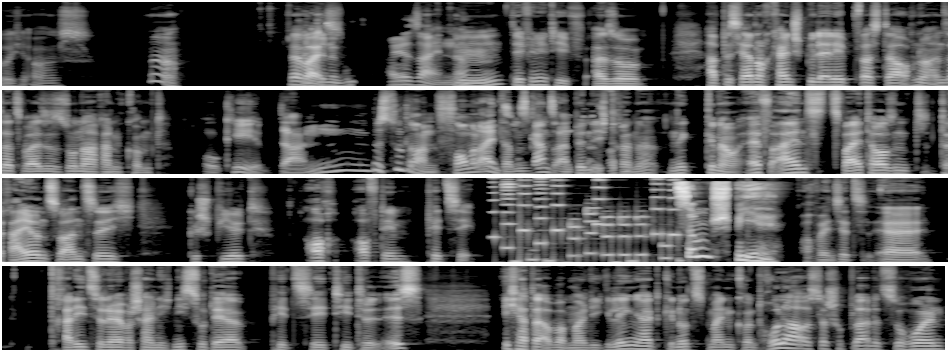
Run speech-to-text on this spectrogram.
durchaus, ja, wer Könnte weiß. eine gute Reihe sein, ne? Mhm, definitiv. Also habe bisher noch kein Spiel erlebt, was da auch nur ansatzweise so nah rankommt. Okay, dann bist du dran. Formel 1, Dann was ganz anderes. Bin ich dran, ne? ne genau. F1 2023 gespielt, auch auf dem PC. Zum Spiel. Auch wenn es jetzt äh, traditionell wahrscheinlich nicht so der PC-Titel ist. Ich hatte aber mal die Gelegenheit genutzt, meinen Controller aus der Schublade zu holen,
